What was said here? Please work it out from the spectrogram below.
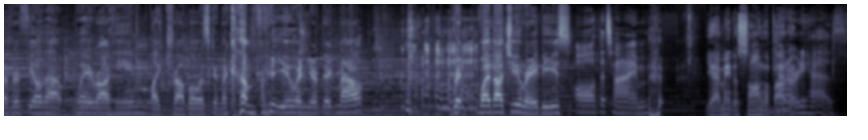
Ever feel that way, Raheem? Like trouble is gonna come for you and your big mouth? Ra- what about you, Rabies? all the time. Yeah, I made a song about Kind it. of already has.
